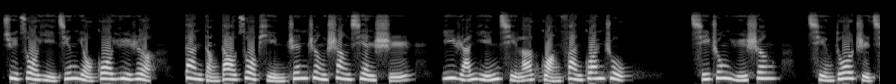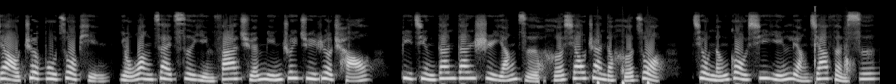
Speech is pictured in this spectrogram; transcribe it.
剧作已经有过预热，但等到作品真正上线时，依然引起了广泛关注。其中余生。请多指教，这部作品有望再次引发全民追剧热潮。毕竟，单单是杨紫和肖战的合作就能够吸引两家粉丝。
